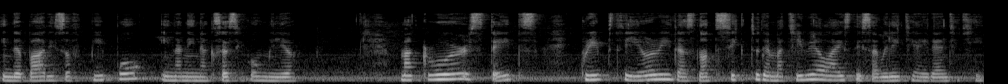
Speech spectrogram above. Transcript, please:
in the bodies of people in an inaccessible milieu. McRuer states crip theory does not seek to dematerialize disability identity.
